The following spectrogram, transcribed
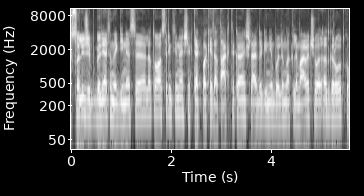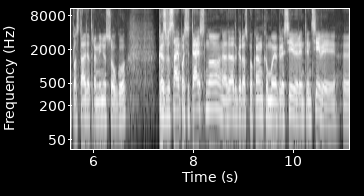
solidžiai ganėtinai gynėsi Lietuvos rinktinė, šiek tiek pakeitė taktiką, išleido gynybą Liną Klimavičių, Edgarų Utkų pastatė traminių saugų, kas visai pasiteisino, net Edgaras pakankamai agresyviai ir intensyviai e,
